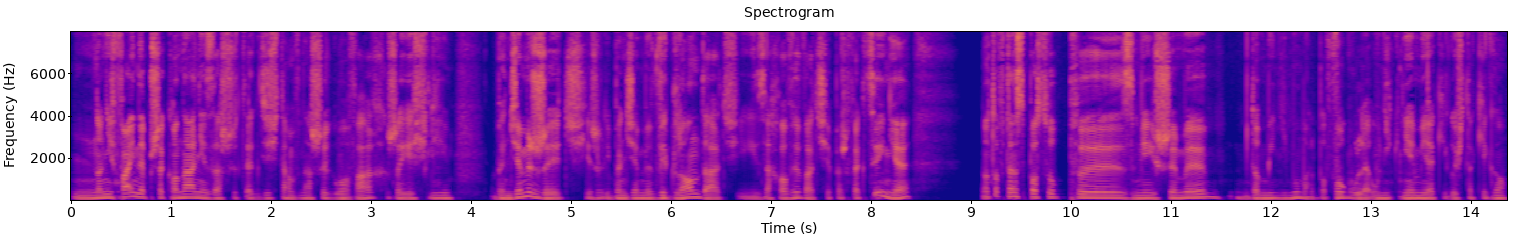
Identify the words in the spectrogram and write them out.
no niefajne przekonanie zaszyte gdzieś tam w naszych głowach, że jeśli będziemy żyć, jeżeli będziemy wyglądać i zachowywać się perfekcyjnie, no to w ten sposób y, zmniejszymy do minimum albo w ogóle unikniemy jakiegoś takiego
